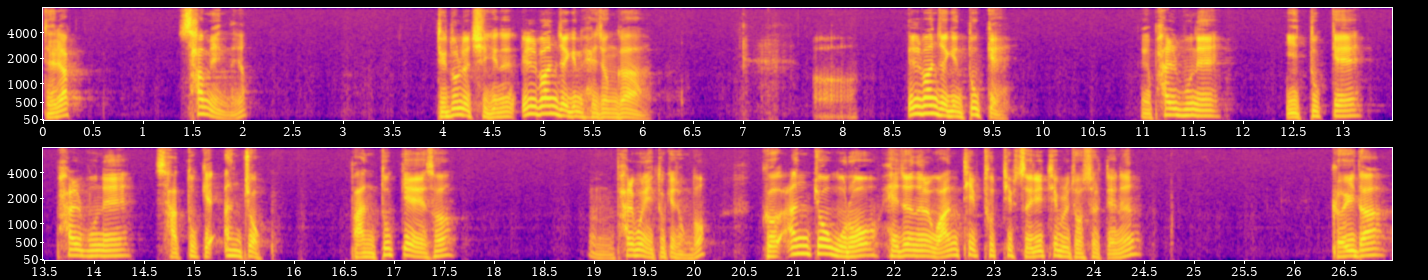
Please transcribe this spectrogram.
대략 3에 있네요. 뒤돌려치기는 일반적인 회전과 어, 일반적인 두께 8분의 2 두께, 8분의 4 두께 안쪽 반 두께에서 음, 8분의 2 두께 정도 그 안쪽으로 회전을 1팁, 2팁, 3팁을 줬을 때는 거의 다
